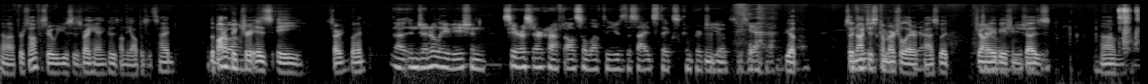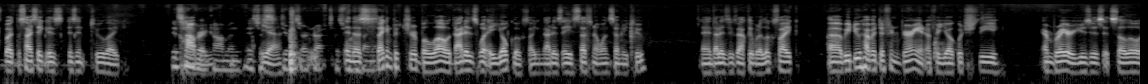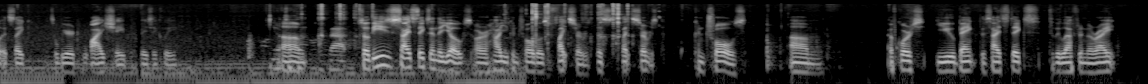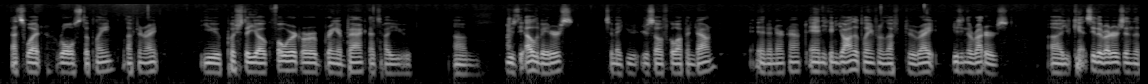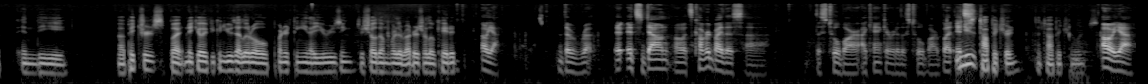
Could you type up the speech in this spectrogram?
uh, first officer would use his right hand because it's on the opposite side. The bottom Oh, um, picture is a. Sorry, go ahead. uh, in general aviation, Cirrus aircraft also love to use the side sticks compared to Mhm. yokes. Yeah. Yep. So If not you- just if you- commercial yeah. but general, aviation, does. Um, but the side stick is isn't too like. It's not very common. common. It's just Yeah. Cirrus aircraft. As far In the as I know. second picture below, that is what a yoke looks like. and That is a Cessna 172, and that is exactly what it looks like. Uh, we do have a different variant of a yoke, which the Embraer uses. It's a little. It's like it's a weird Y shape, basically. Yeah, um, like that. So these side sticks and the yokes are how you control those flight service, this flight service controls. Um, of course, you bank the side sticks to the left and the right. That's what rolls the plane, left and right. You push the yoke forward or bring it back. That's how you um, use the elevators to make you, yourself go up and down in an aircraft. And you can yaw the plane from left to right using the rudders. Uh, you can't see the rudders in the in the uh, pictures, but Nikhil, if you can use that little pointer thingy that you're using to show them where the rudders are located. Oh yeah. The ru- it, it's down. Oh, it's covered by this uh, this toolbar. I can't get rid of this toolbar, but You can use the top picture. The top picture works. oh yeah.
